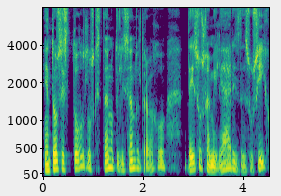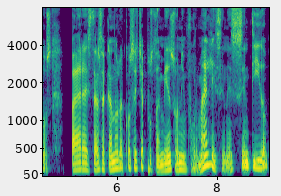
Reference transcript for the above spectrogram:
Entonces, todos los que están utilizando el trabajo de sus familiares, de sus hijos, para estar sacando la cosecha, pues también son informales en ese sentido,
